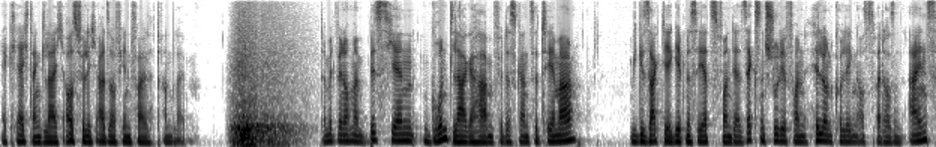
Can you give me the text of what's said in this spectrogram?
erkläre ich dann gleich ausführlich, also auf jeden Fall dranbleiben. Damit wir noch mal ein bisschen Grundlage haben für das ganze Thema, wie gesagt, die Ergebnisse jetzt von der sechsten Studie von Hill und Kollegen aus 2001.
